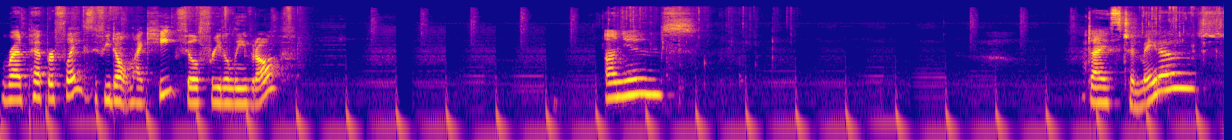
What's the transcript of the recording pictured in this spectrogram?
red pepper flakes. If you don't like heat, feel free to leave it off. Onions, diced tomatoes.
